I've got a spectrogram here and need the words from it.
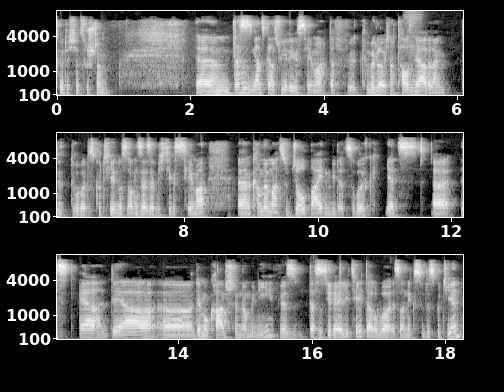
würde ich dir zustimmen. Ähm, das ist ein ganz, ganz schwieriges Thema. Dafür können wir, glaube ich, noch tausend Jahre lang drüber diskutieren. Das ist auch ein sehr, sehr wichtiges Thema. Äh, kommen wir mal zu Joe Biden wieder zurück. Jetzt äh, ist er der äh, demokratische Nominee. Wir, das ist die Realität, darüber ist auch nichts zu diskutieren.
